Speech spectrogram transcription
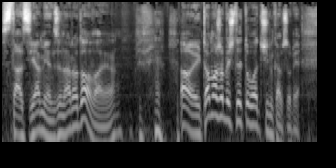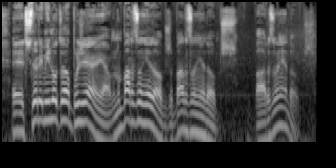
stacja międzynarodowa, nie? O, i to może być tytuł odcinka w sobie. E, Cztery minuty opóźnienia, no bardzo niedobrze, bardzo niedobrze, bardzo niedobrze.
